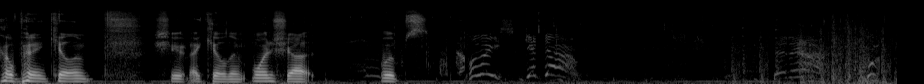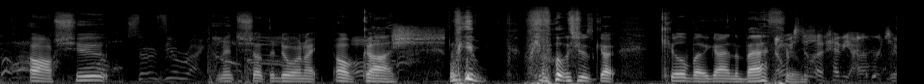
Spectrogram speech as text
Hope I didn't kill him. Shoot, I killed him. One shot. Whoops. Police, get down. There they are. Oh, shoot. Serves you right. Meant to shut the door and I. Oh, Oh, God. We, we both just got killed by the guy in the Don't bathroom. we still have heavy armor too,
